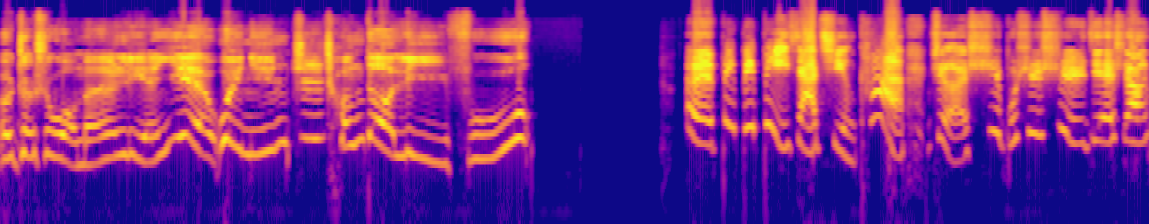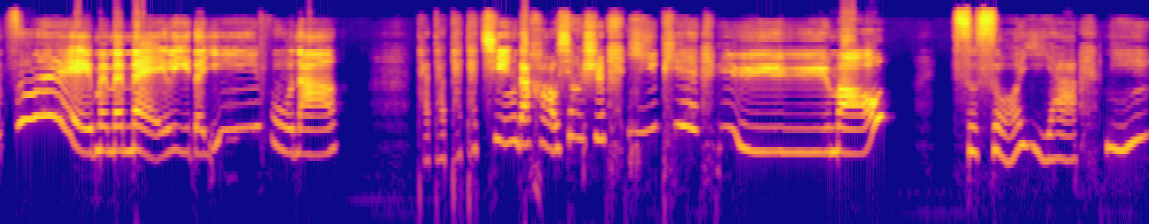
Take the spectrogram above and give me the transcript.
呃，这是我们连夜为您织成的礼服。哎，陛陛陛下，请看，这是不是世界上最美美美丽的衣服呢？它它它它轻的好像是一片羽毛。”所所以呀，您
